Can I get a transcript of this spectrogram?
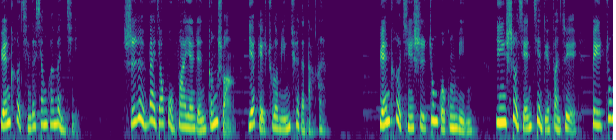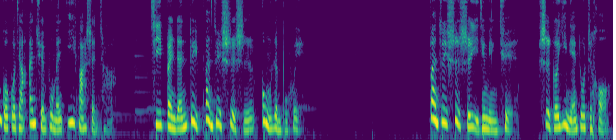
袁克勤的相关问题。时任外交部发言人耿爽也给出了明确的答案：袁克勤是中国公民。因涉嫌间谍犯罪被中国国家安全部门依法审查，其本人对犯罪事实供认不讳。犯罪事实已经明确，事隔一年多之后，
